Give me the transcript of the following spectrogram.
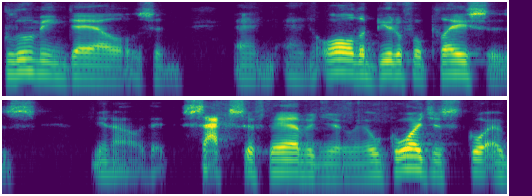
Bloomingdale's and and and all the beautiful places, you know, that Saks Fifth Avenue, you know, gorgeous, gorgeous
